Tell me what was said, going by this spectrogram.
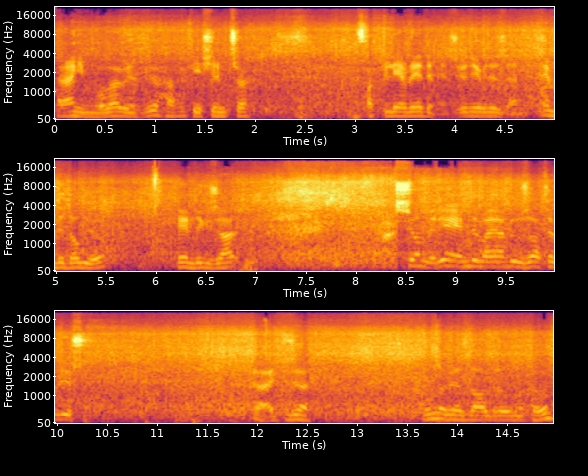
herhangi bir balığa benziyor. Hafif yeşilimsi. Ufak bir levreye de benziyor diyebiliriz yani. Hem de dalıyor. Hem de güzel aksiyon veriyor. Hem de bayağı bir uzatabiliyorsun. Gayet güzel. Bunu da biraz daldıralım bakalım.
